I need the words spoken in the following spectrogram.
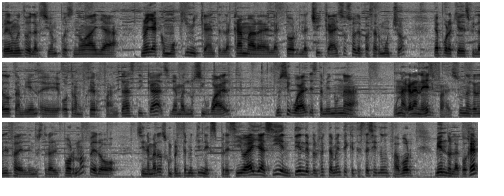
pero en el momento de la acción pues no haya, no haya como química entre la cámara, el actor y la chica. Eso suele pasar mucho. Ya por aquí ha desfilado también eh, otra mujer fantástica, se llama Lucy Wild. Lucy Wild es también una, una gran elfa, es una gran elfa de la industria del porno, pero Sin embargo, es completamente inexpresiva. Ella sí entiende perfectamente que te está haciendo un favor viéndola coger.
